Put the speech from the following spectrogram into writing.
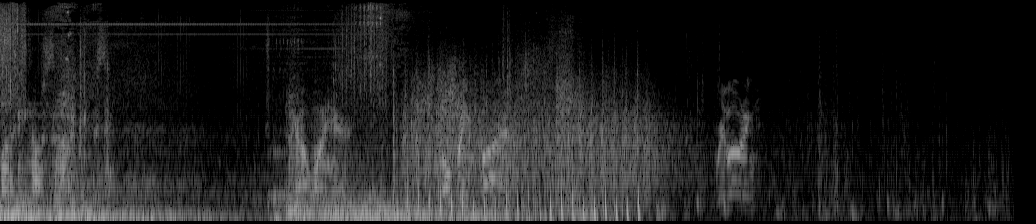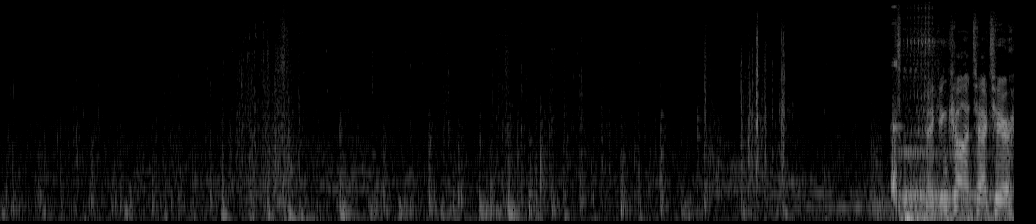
Marking our surroundings. Got one here. Opening contact here.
